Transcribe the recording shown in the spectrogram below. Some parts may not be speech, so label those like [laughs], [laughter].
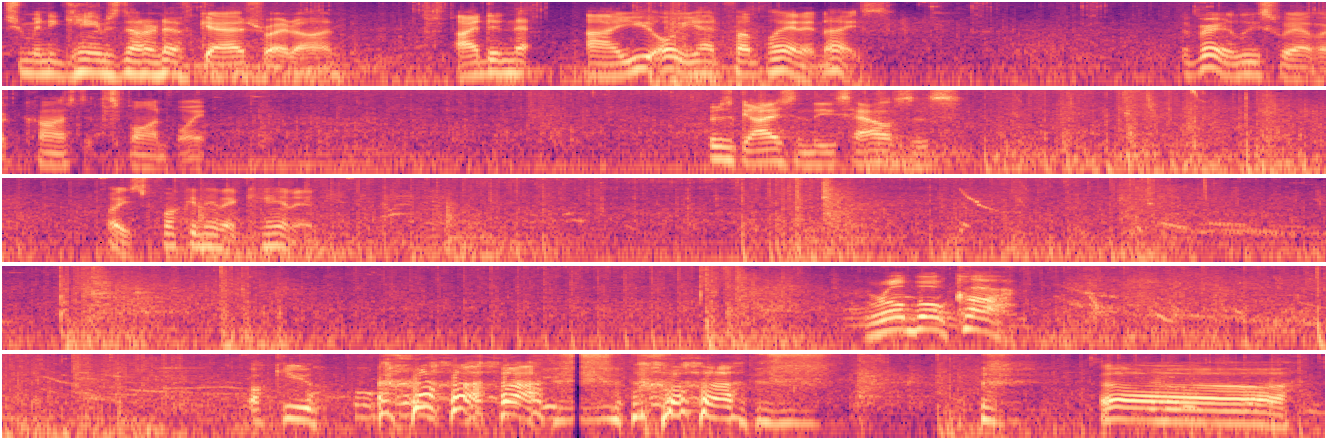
Too many games, not enough cash. Right on. I didn't. Uh, you. Oh, you had fun playing it. Nice. At the very least, we have a constant spawn point. There's guys in these houses. Oh, he's fucking in a cannon. Robo car. Fuck you. [laughs] uh,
